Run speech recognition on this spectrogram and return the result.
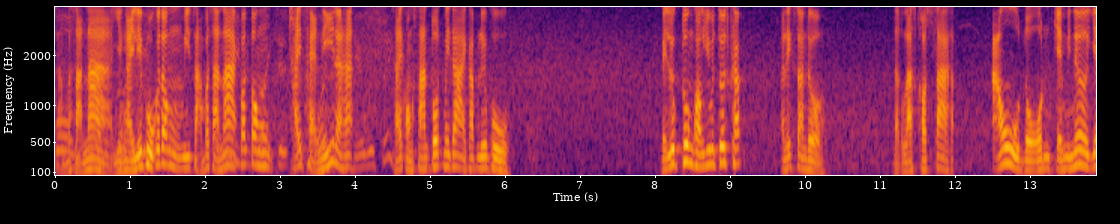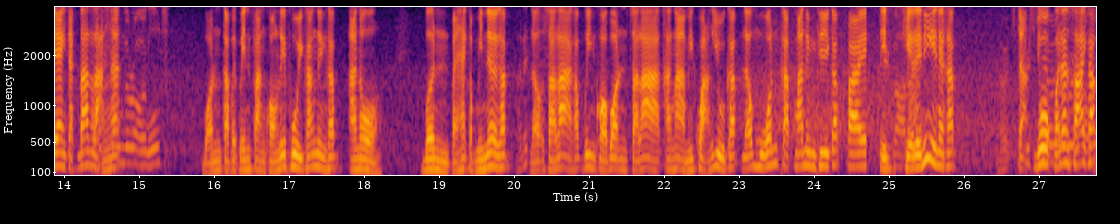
สามประสานหน้า ยังไงลิเวอร์พูลก็ต้องมี 3 ประสานหน้าก็ต้องใช้แผนนี้แหละฮะ ใช้ของซานโตสไม่ได้ครับลิเวอร์พูล เป็นลูกทุ่มของยูเวนตุสครับ อเล็กซานโด ดักลาสคอสตาครับ เอ้าโดนเจมิเนอร์แย่งจากด้านหลังฮะ บอลกลับไปเป็นฝั่งของลิเวอร์พูลอีกครั้งหนึ่งครับอาโนเบิ้ลไปให้กับมินเนอร์ครับแล้วซาร่าครับวิ่งขอบอลซาร่าข้างหน้ามีขวางอยู่ครับแล้วม้วนกลับมาหนึ่งทีครับไปติดเคียเรนี่นะครับจะโยกมาด้านซ้ายครับ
